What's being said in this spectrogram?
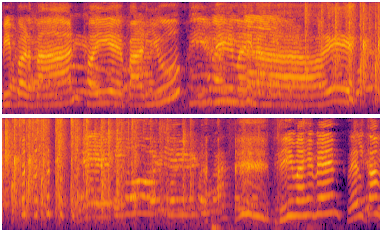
પીપળ પાન ફઈએ પાડ્યું દી મહિના. ધી મહી બેન વેલકમ.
